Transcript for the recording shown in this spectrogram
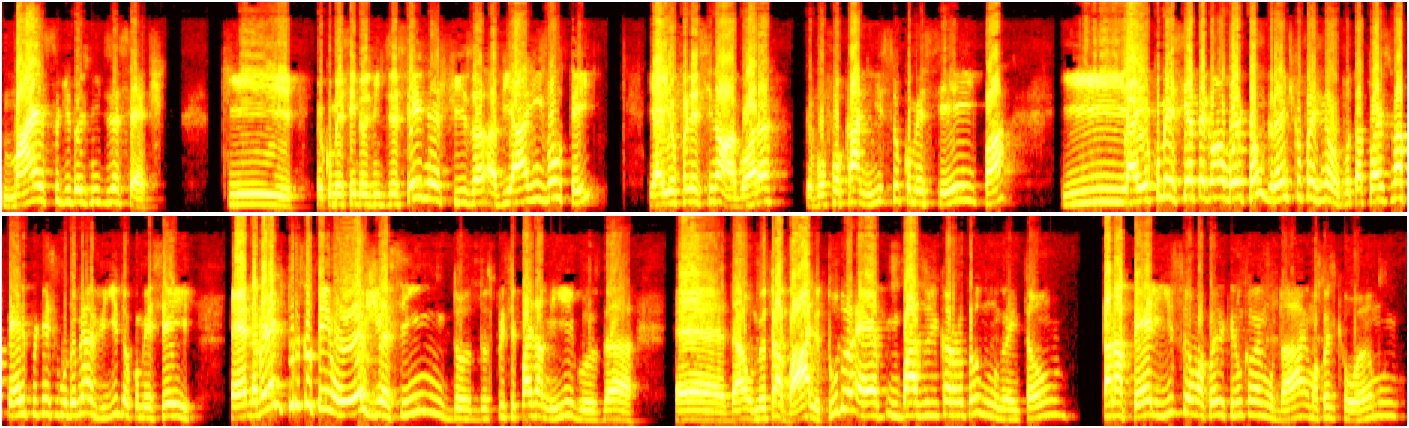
março de 2017 que eu comecei em 2016, né? Fiz a, a, viagem e voltei. E aí eu falei assim, não, agora eu vou focar nisso, comecei, pá. E aí eu comecei a pegar um amor tão grande que eu falei assim, não, eu vou tatuar isso na pele porque isso mudou minha vida. Eu comecei. É, na verdade, tudo que eu tenho hoje, assim, do, dos principais amigos, da, é, da, o meu trabalho, tudo é em base de carona pelo mundo, né? Então, tá na pele, isso é uma coisa que nunca vai mudar, é uma coisa que eu amo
